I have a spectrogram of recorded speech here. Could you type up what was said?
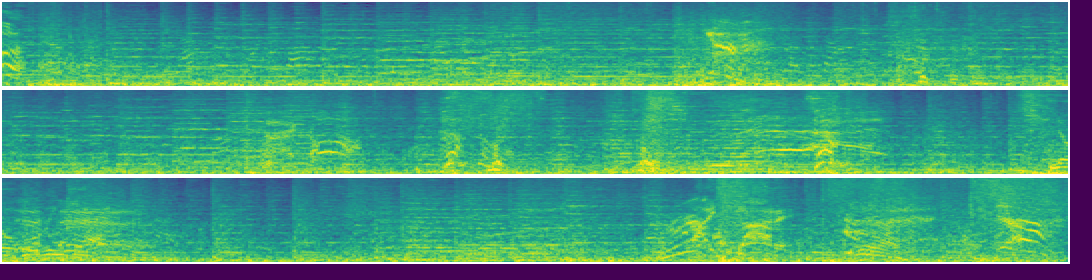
No holding back. I got it!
